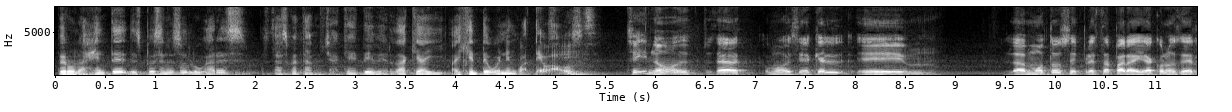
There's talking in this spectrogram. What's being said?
pero la gente después en esos lugares pues, te das cuenta ya que de verdad que hay hay gente buena en Guate vamos. Sí, sí. Sí, no, o sea, como decía aquel, eh, la moto se presta para ir a conocer,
